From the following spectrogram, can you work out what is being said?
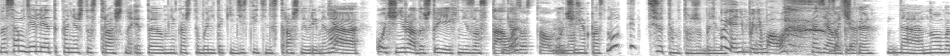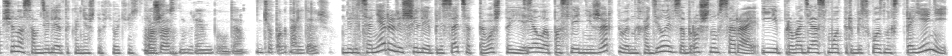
На самом деле это, конечно, страшно. Это, мне кажется, были такие действительно страшные времена. Я очень рада, что я их не застала. я застала Очень немножко. опасно. Ну, ты что там тоже, блин, Ну, я не понимала. хозяйка. Да, но вообще, на самом деле, это, конечно, все очень страшно. Ужасное время было, да. Ну что, погнали дальше. Милиционеры решили плясать от того, что есть. Тело последней жертвы находилось в заброшенном сарае. И, проводя осмотр бесхозных строений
